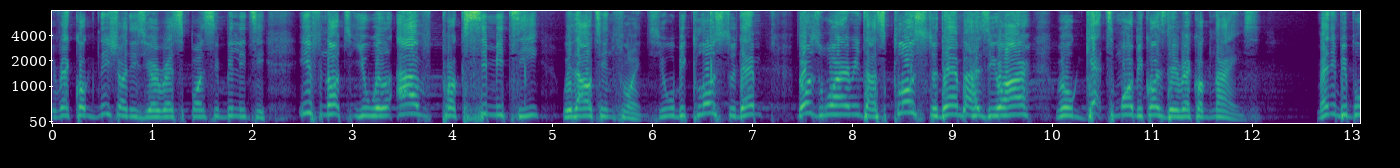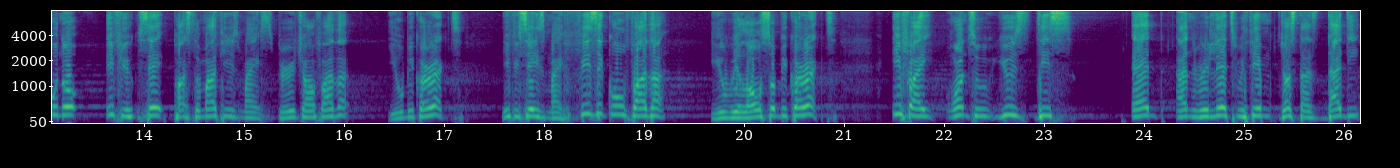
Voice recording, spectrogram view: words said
recognition is your responsibility. If not, you will have proximity without influence. You will be close to them. Those who aren't as close to them as you are will get more because they recognize. Many people know if you say, Pastor Matthew is my spiritual father, you will be correct. If you say he's my physical father, you will also be correct. If I want to use this head and relate with him just as daddy,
